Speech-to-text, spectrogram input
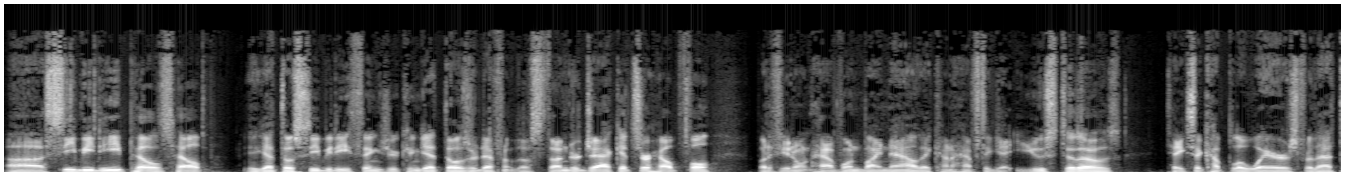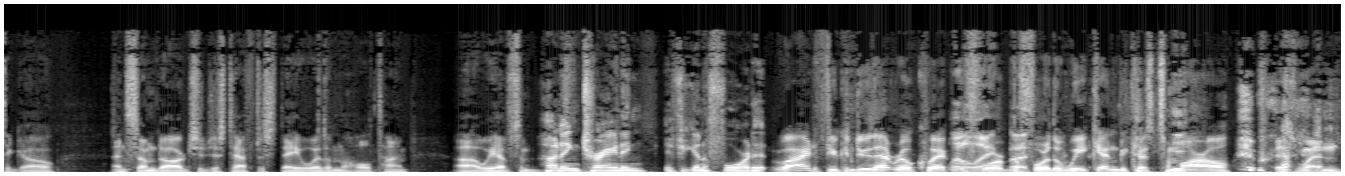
Uh, CBD pills help. You get those CBD things you can get. Those are definitely those Thunder jackets are helpful. But if you don't have one by now, they kind of have to get used to those. Takes a couple of wears for that to go. And some dogs you just have to stay with them the whole time. Uh, we have some Hunting training, if you can afford it. Right, if you can do that real quick Little before late, but- before the weekend, because tomorrow is when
